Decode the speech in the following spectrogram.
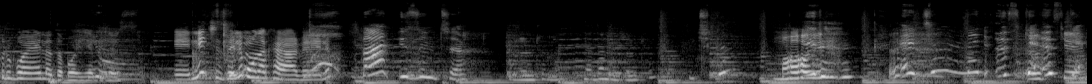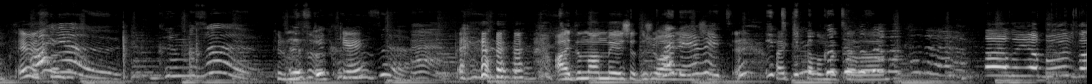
kuru boyayla da boyayabiliriz. Ee, ne çizelim ona karar verelim. Ben üzüntü. Üzüntü mü? Neden üzüntü? Çünkü Mavi. Elçin neydi? Öfke, öfke. Öfke. Evet. Hayır. Kırmızı. Kırmızı öfke. Kırmızı. He. Aydınlanma yaşadı şu an Hadi Elçin. evet. Hadi çıkalım bakalım. bakalım. Ağlıyor burada.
